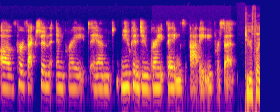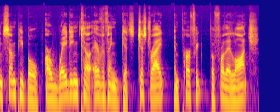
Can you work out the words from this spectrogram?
of perfection and great, and you can do great things at 80%. Do you think some people are waiting till everything gets just right and perfect before they launch?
